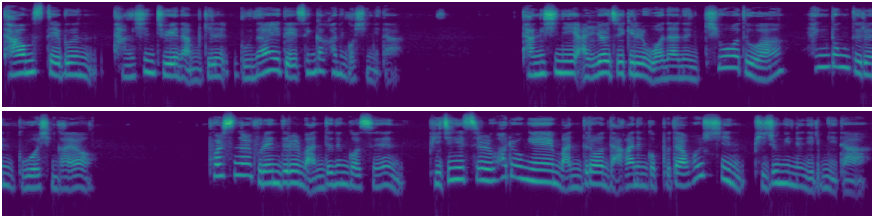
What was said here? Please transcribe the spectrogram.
다음 스텝은 당신 뒤에 남길 문화에 대해 생각하는 것입니다. 당신이 알려지기를 원하는 키워드와 행동들은 무엇인가요? 퍼스널 브랜드를 만드는 것은 비즈니스를 활용해 만들어 나가는 것보다 훨씬 비중 있는 일입니다.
